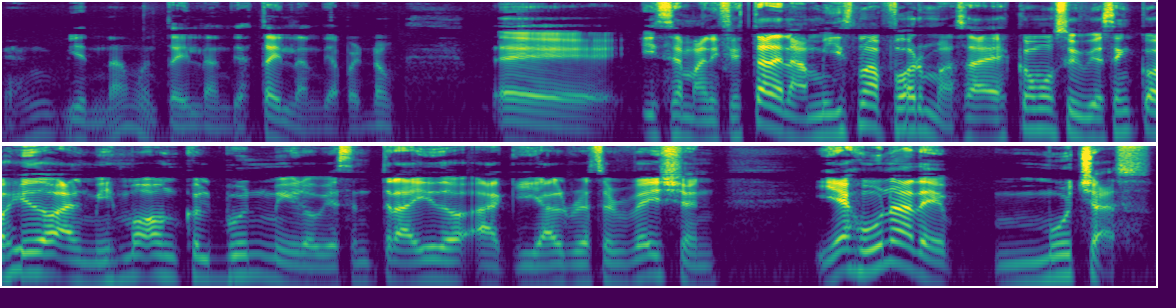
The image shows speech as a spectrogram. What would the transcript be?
¿es en Vietnam o en Tailandia, es Tailandia, perdón. Eh, y se manifiesta de la misma forma, o sea, es como si hubiesen cogido al mismo Uncle Bunmi y lo hubiesen traído aquí al reservation. Y es una de muchas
